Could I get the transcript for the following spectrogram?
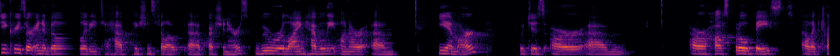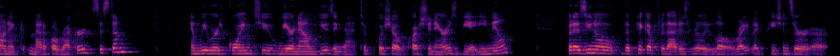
decrease our inability to have patients fill out uh, questionnaires. We were relying heavily on our um, EMR, which is our um, our hospital-based electronic medical record system and we were going to, we are now using that to push out questionnaires via email. But as you know, the pickup for that is really low, right? Like patients are, are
